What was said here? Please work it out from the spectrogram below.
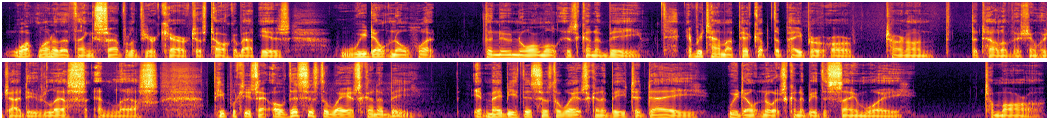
What, one of the things several of your characters talk about is we don't know what the new normal is going to be. Every time I pick up the paper or turn on the television, which I do less and less, people keep saying, oh, this is the way it's going to be. It may be this is the way it's going to be today. We don't know it's going to be the same way tomorrow.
